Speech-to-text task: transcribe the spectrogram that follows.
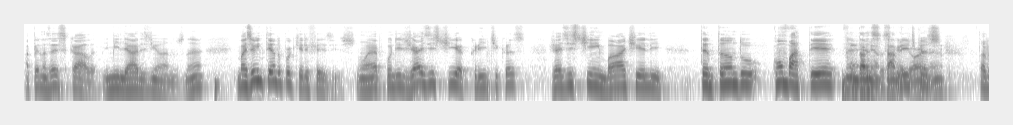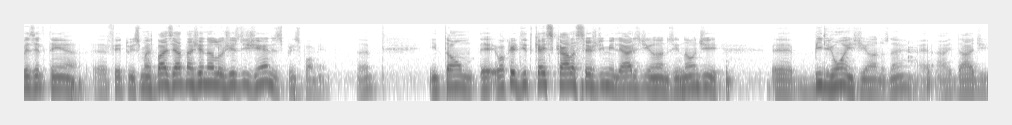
apenas a escala, em milhares de anos. Né? Mas eu entendo por que ele fez isso. Numa época onde já existia críticas, já existia embate, ele tentando combater né, essas Fundamentar melhor, críticas, né? talvez ele tenha eh, feito isso, mas baseado nas genealogias de Gênesis, principalmente. Né? Então, eh, eu acredito que a escala seja de milhares de anos e não de eh, bilhões de anos, né? É a idade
